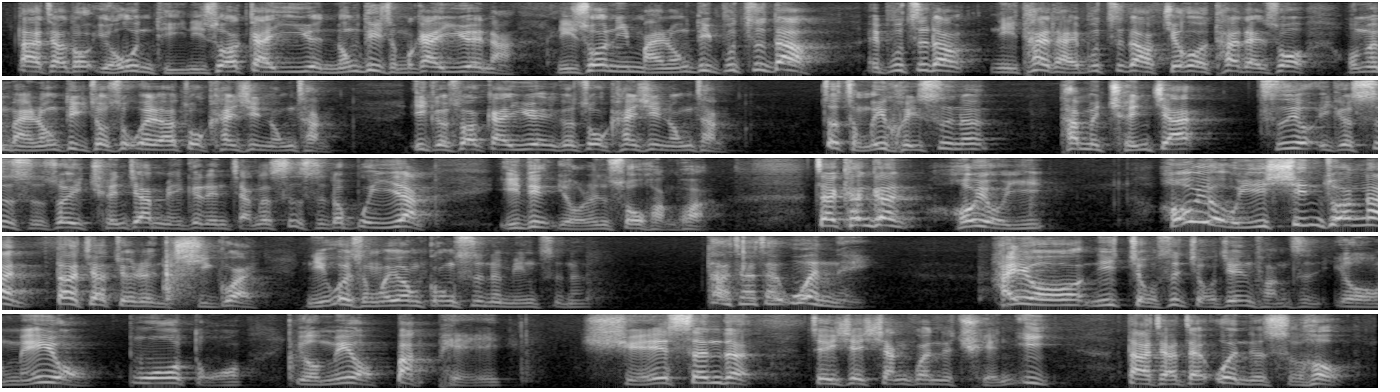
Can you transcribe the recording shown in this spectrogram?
大家都有问题。你说要盖医院，农地怎么盖医院啊？你说你买农地不知道，哎，不知道，你太太不知道。结果太太说：“我们买农地就是为了要做开心农场。”一个说盖医院，一个做开心农场，这怎么一回事呢？他们全家。只有一个事实，所以全家每个人讲的事实都不一样，一定有人说谎话。再看看侯友谊，侯友谊新专案，大家觉得很奇怪，你为什么用公司的名字呢？大家在问呢。还有，你九十九间房子有没有剥夺，有没有剥赔学生的这些相关的权益？大家在问的时候，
